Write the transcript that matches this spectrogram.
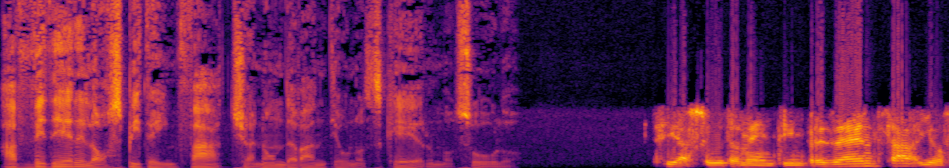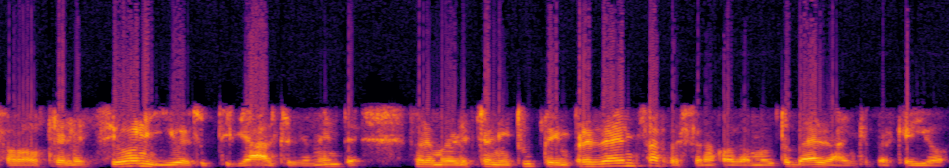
a vedere l'ospite in faccia, non davanti a uno schermo solo. Sì, assolutamente, in presenza, io farò tre lezioni, io e tutti gli altri ovviamente faremo le lezioni tutte in presenza, questa è una cosa molto bella anche perché io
